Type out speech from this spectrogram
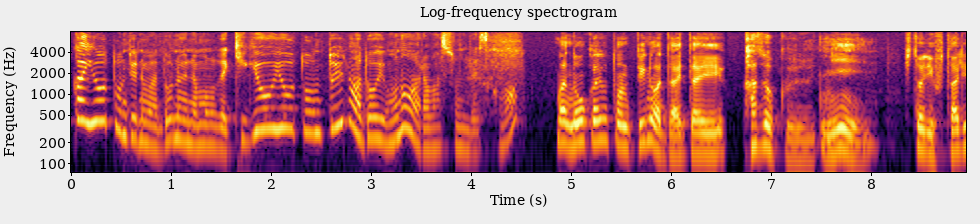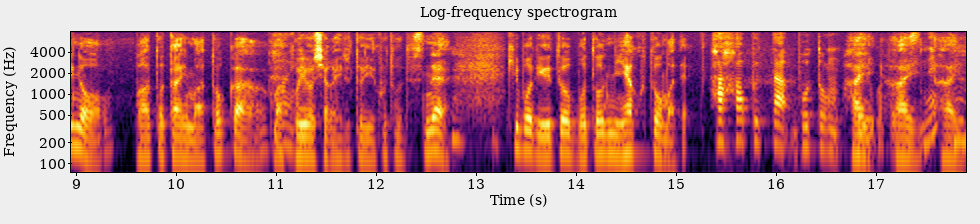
家養豚というのはどのようなもので企業養豚というのはどういうものを表すんですか、まあ、農家養豚というのは大体家族に1人2人のパートタイマーとか、まあ、雇用者がいるということですね、はい、規模でいうとボトン200頭まで母豚ボトンということですね。はい、はい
